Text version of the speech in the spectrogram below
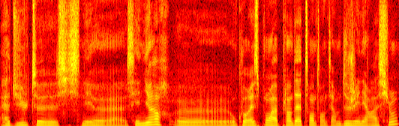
adulte, euh, si ce n'est euh, senior. Euh, on correspond à plein d'attentes en termes de génération,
